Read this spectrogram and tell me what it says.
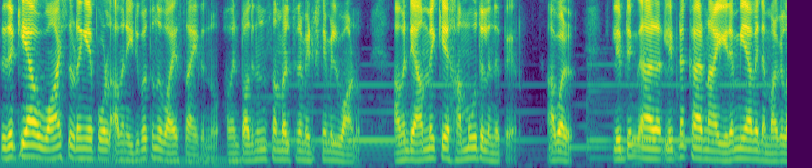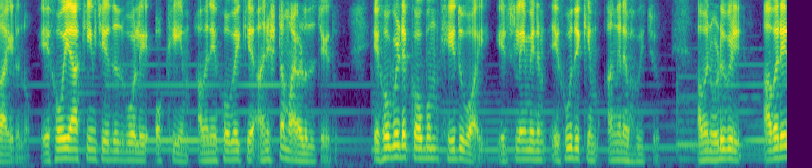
സിദക്കിയാവ് വാഴ്ച തുടങ്ങിയപ്പോൾ അവന് ഇരുപത്തൊന്ന് വയസ്സായിരുന്നു. അവൻ പതിനൊന്ന് സംവത്സരം എഡ്ഷ്ലമിൽ വാണു. അവന്റെ അമ്മയ്ക്ക് ഹമൂദൽ എന്നു പേർ. അവൾ ലിബ്നക്കാരനായ ഇരമ്യാവിന്റെ മകളായിരുന്നു. യഹോയാക്കിയും ചെയ്തതുപോലെ ഒക്കെയും അവൻ യഹോവയ്ക്ക് അനിഷ്ടമായുള്ളത് ചെയ്തു. യഹോബയുടെ കോപം ഹേതുവായി. എഡ്സ്ലേമിനും യഹൂദിക്കും അങ്ങനെ ഭവിച്ചു. അവൻ ഒടുവിൽ അവരെ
